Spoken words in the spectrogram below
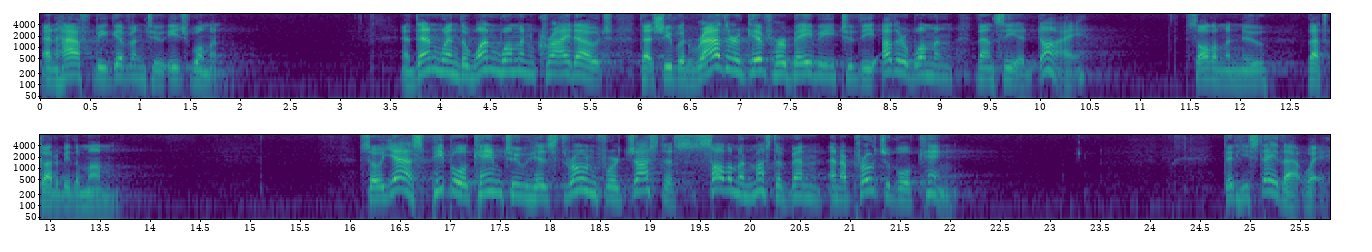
and half be given to each woman. And then, when the one woman cried out that she would rather give her baby to the other woman than see it die, Solomon knew that's got to be the mum. So, yes, people came to his throne for justice. Solomon must have been an approachable king. Did he stay that way?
